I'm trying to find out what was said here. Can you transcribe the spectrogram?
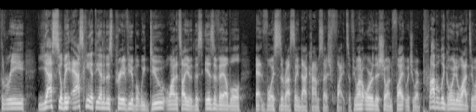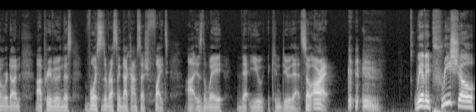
3. Yes, you'll be asking at the end of this preview, but we do want to tell you this is available at voicesofwrestling.com slash fight. So if you want to order this show on fight, which you are probably going to want to when we're done uh, previewing this, voicesofwrestling.com slash fight uh, is the way that you can do that. So, all right. we have a pre-show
